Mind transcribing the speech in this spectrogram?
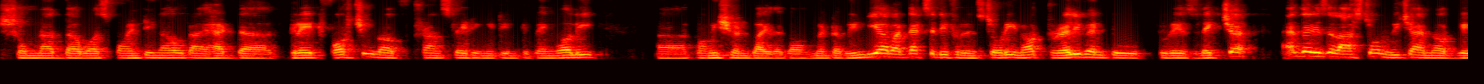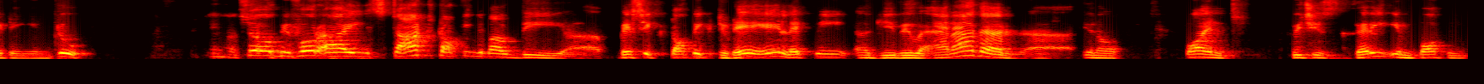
Somnath was pointing out. I had the great fortune of translating it into Bengali, uh, commissioned by the government of India, but that's a different story, not relevant to today's lecture. And there is a last one which I'm not getting into. So before I start talking about the uh, basic topic today, let me uh, give you another, uh, you know, point which is very important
